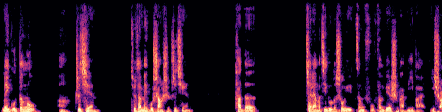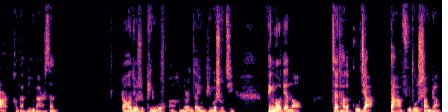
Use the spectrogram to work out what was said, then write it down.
美股登陆啊之前，就在美股上市之前，它的。前两个季度的收益增幅分别是百分之一百一十二和百分之一百二十三。然后就是苹果啊，很多人在用苹果手机。苹果电脑在它的股价大幅度上涨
